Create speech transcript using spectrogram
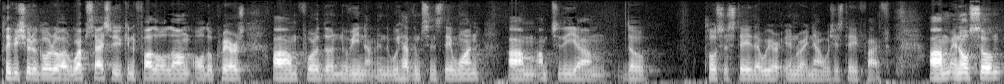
please be sure to go to our website so you can follow along all the prayers um, for the novena. And we have them since day one um, up to the um, the closest day that we are in right now, which is day five. Um, and also,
